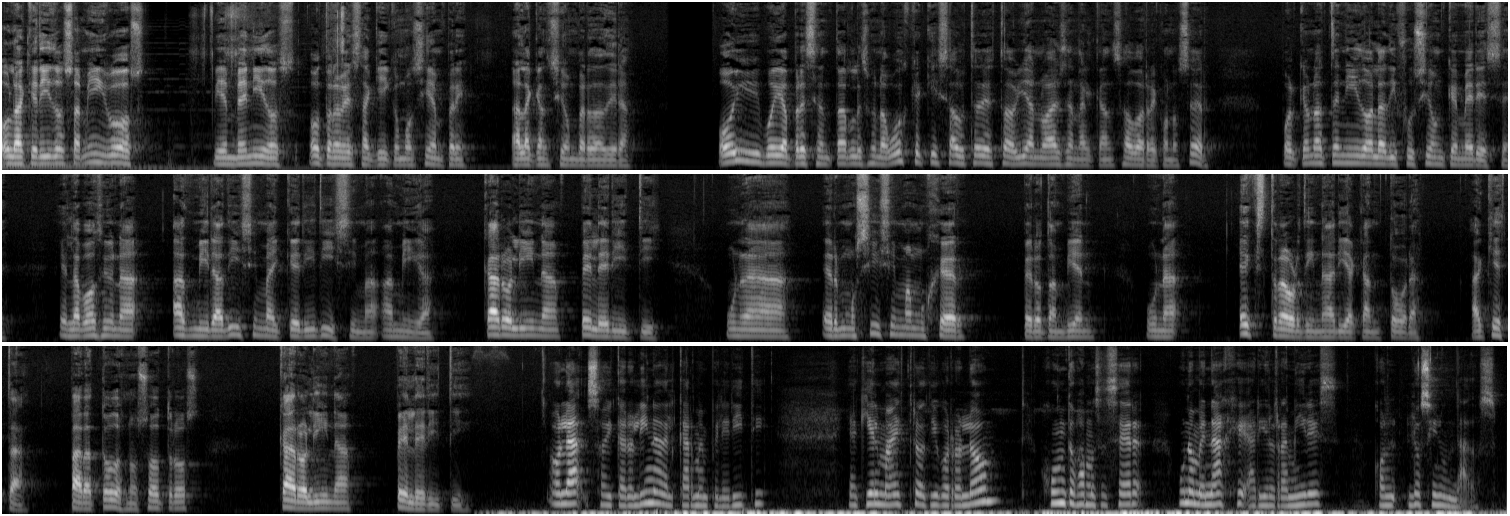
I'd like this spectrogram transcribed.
Hola queridos amigos, bienvenidos otra vez aquí como siempre a la canción verdadera. Hoy voy a presentarles una voz que quizá ustedes todavía no hayan alcanzado a reconocer, porque no ha tenido la difusión que merece. Es la voz de una admiradísima y queridísima amiga, Carolina Pelleriti, una hermosísima mujer, pero también una extraordinaria cantora. Aquí está, para todos nosotros, Carolina Pelleriti. Hola, soy Carolina del Carmen Pelleriti y aquí el maestro Diego Rolón. Juntos vamos a hacer un homenaje a Ariel Ramírez con Los Inundados.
